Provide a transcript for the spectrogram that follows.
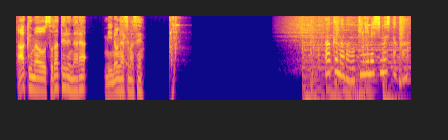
悪魔を育てるなら見逃せません。悪魔はお気に召しましたか？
